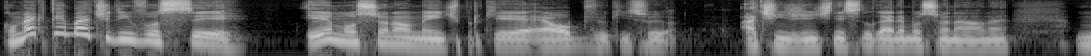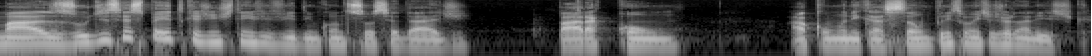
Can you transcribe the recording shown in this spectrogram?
como é que tem batido em você emocionalmente, porque é óbvio que isso atinge a gente nesse lugar emocional, né? Mas o desrespeito que a gente tem vivido enquanto sociedade para com a comunicação, principalmente a jornalística?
